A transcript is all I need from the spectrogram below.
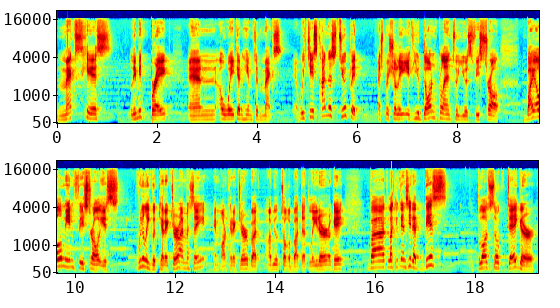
max his limit break, and awaken him to the max, which is kind of stupid, especially if you don't plan to use Vistral. By all means, Vistral is really good character, I must say, MR character, but I will talk about that later, okay? But like you can see that this Bloodsoaked Dagger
